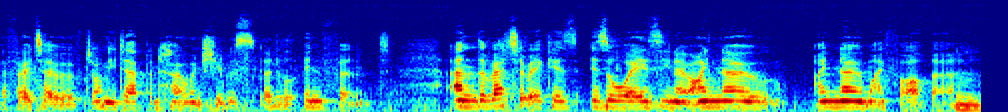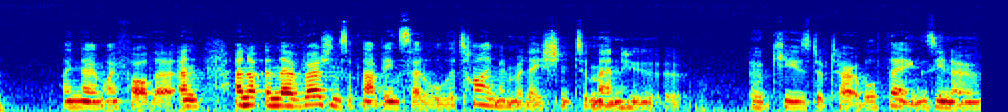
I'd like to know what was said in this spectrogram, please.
a photo of Johnny Depp and her when she was a little infant. And the rhetoric is, is always, you know, I know, I know my father. Mm. I know my father. And, and, and there are versions of that being said all the time in relation to men who are accused of terrible things. You know,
